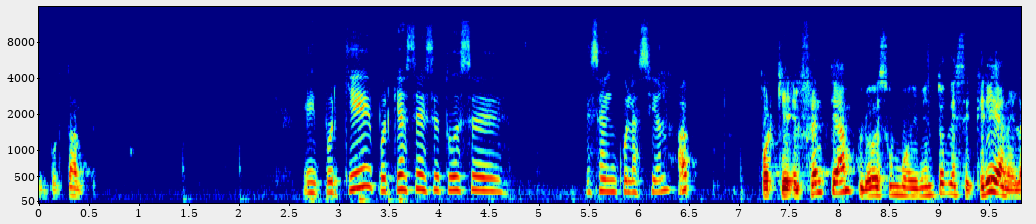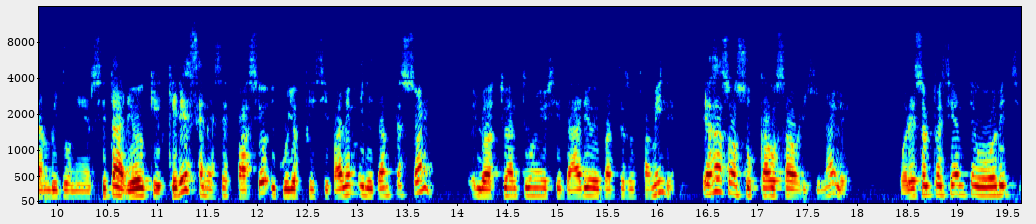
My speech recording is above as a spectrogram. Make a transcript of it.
importante. Eh, ¿Por qué, por qué hace ese, tú ese, esa vinculación? Ah, porque el Frente Amplio es un movimiento que se crea en el ámbito universitario, que crece en ese espacio y cuyos principales militantes son los estudiantes universitarios y parte de sus familias. Esas son sus causas originales. Por eso el presidente Boric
